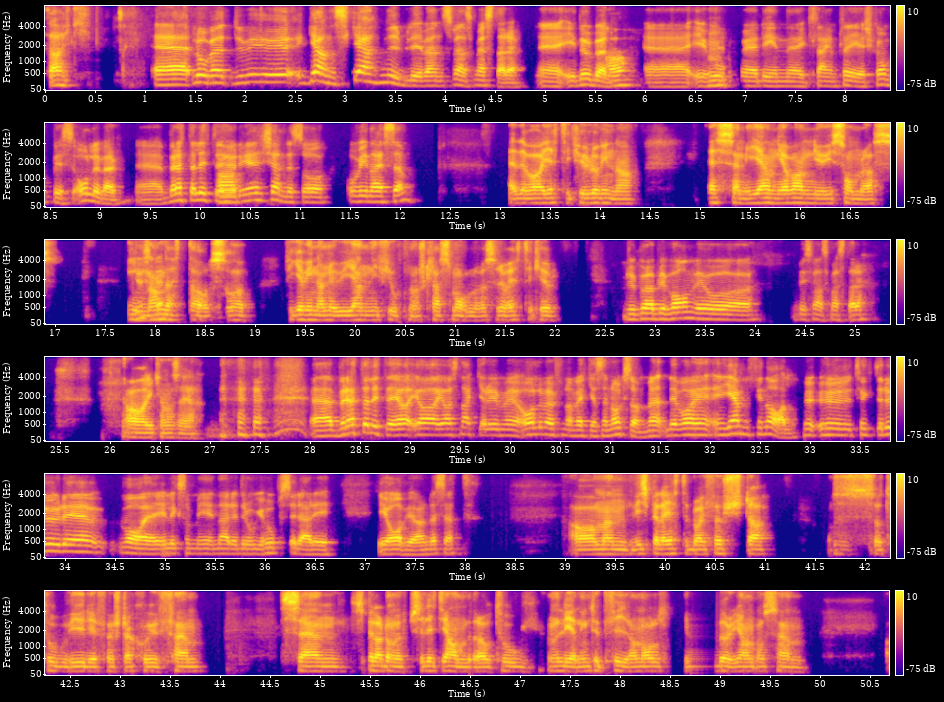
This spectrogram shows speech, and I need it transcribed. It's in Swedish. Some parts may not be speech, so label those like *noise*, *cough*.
Tack. Eh, Love, du är ju ganska nybliven svensk mästare eh, i dubbel Ja. eh, ihop med din eh, Klein Players-kompis Oliver. Eh, berätta lite Ja. hur det kändes att, att vinna SM. Eh, Det var jättekul att vinna SM igen. Jag vann ju i somras innan det. detta och så fick jag vinna nu igen i 14-årsklass med Oliver så det var jättekul. Du börjar bli van vid att bli svensk mästare. Ja, det kan man säga. *laughs* Eh, Berätta lite, jag, jag, jag snackade ju med Oliver för några veckor sedan också, men det var en, en jämn final. Hur, hur tyckte du det var liksom i, när det drog ihop sig där i, i avgörande sätt? Ja, men vi spelade jättebra i första och så, så tog vi det första 7-5. Sen spelade de upp sig lite i andra och tog en ledning typ 4-0 i början och sen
